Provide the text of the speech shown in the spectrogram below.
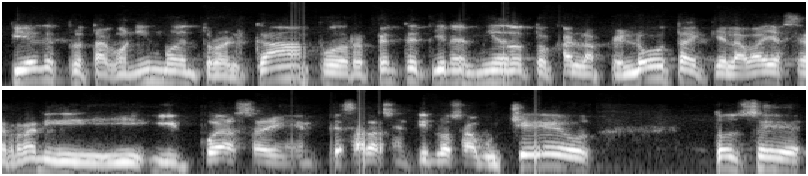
pierdes protagonismo dentro del campo, de repente tienes miedo a tocar la pelota y que la vaya a cerrar y, y puedas empezar a sentir los abucheos. Entonces,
